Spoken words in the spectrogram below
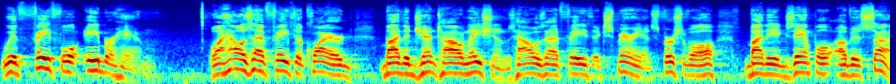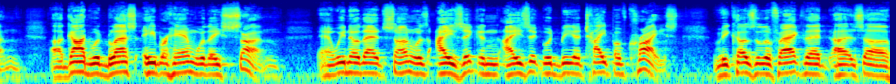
with faithful Abraham. Well, how is that faith acquired by the Gentile nations? How is that faith experienced? First of all, by the example of his son. Uh, God would bless Abraham with a son. And we know that son was Isaac, and Isaac would be a type of Christ because of the fact that as uh,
